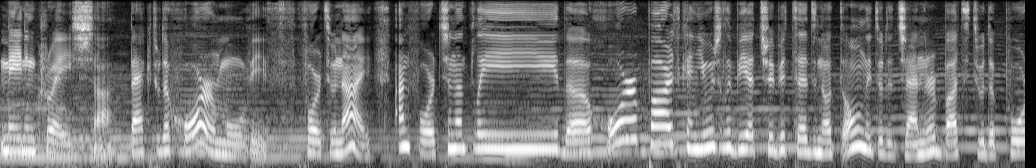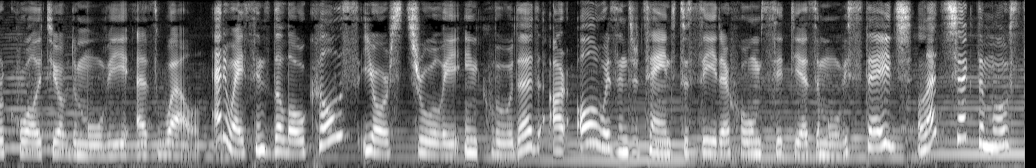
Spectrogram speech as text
made in Croatia. Back to the horror movies for tonight. Unfortunately, the horror part can usually be attributed not only to the genre but to the poor quality of the movie as well. Anyway, since the locals, yours truly included, are always entertained to see their home city as a movie stage, let's check the most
